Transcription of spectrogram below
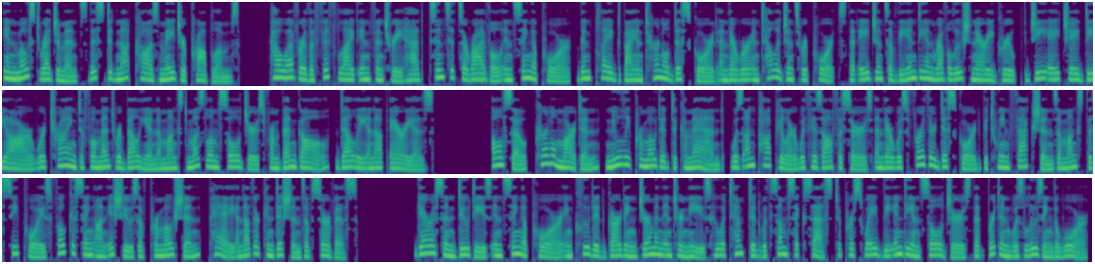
In most regiments this did not cause major problems. However the 5th Light Infantry had, since its arrival in Singapore, been plagued by internal discord and there were intelligence reports that agents of the Indian Revolutionary Group Ghadar were trying to foment rebellion amongst Muslim soldiers from Bengal, Delhi and up areas. Also, Colonel Martin, newly promoted to command, was unpopular with his officers and there was further discord between factions amongst the sepoys focusing on issues of promotion, pay and other conditions of service. Garrison duties in Singapore included guarding German internees who attempted with some success to persuade the Indian soldiers that Britain was losing the war.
